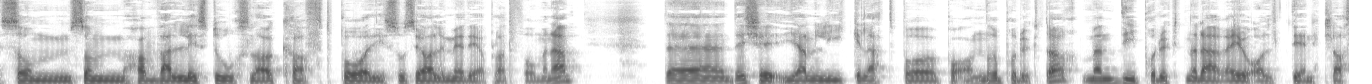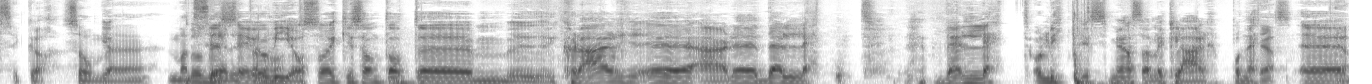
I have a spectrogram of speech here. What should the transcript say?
som, som har veldig stor slagkraft på de sosiale medieplattformene. Det, det er ikke gjerne like lett på, på andre produkter, men de produktene der er jo alltid en klassiker som Ja. eh, man ser det ser jo vi også, ikke sant, at uh, klær uh, er det Det er lett Det er lett å lykkes med å selge klær på nett. Ja,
